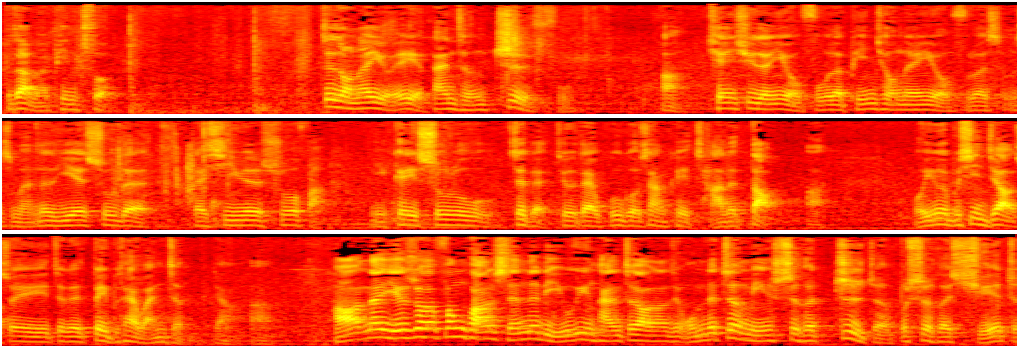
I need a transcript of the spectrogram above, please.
不知道有没有拼错？这种呢，有的也翻成制服，啊，谦虚的人有福了，贫穷的人有福了，什么什么，那是耶稣的在新约的说法。你可以输入这个，就在 Google 上可以查得到啊。我因为不信教，所以这个背不太完整，这样啊。好，那也就是说，疯狂神的礼物蕴含这道当中，我们的证明适合智者，不适合学者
